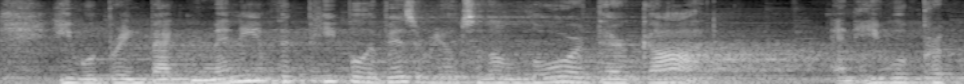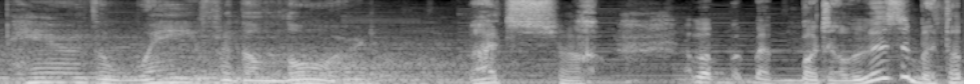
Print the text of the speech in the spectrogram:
He will bring back many of the people of Israel to the Lord their God, and he will prepare the way for the Lord. That's. Uh, but, but, Elizabeth. Uh,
